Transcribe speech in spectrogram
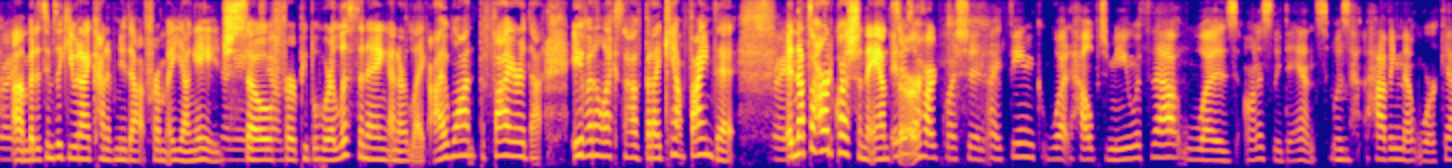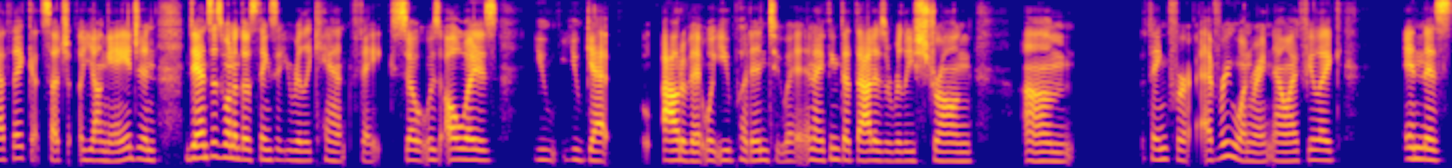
right. um, but it seems like you and i kind of knew that from a young age Young age, so yeah. for people who are listening and are like i want the fire that ava and alexa have but i can't find it right. and that's a hard question to answer It is a hard question. I think what helped me with that was honestly dance, was Mm. h having that work ethic at such a young age. And dance is one of those things that you really can't fake. So it was always you you get out of it what you put into it. And I think that that is a really strong um, thing for everyone right now. I feel like in this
